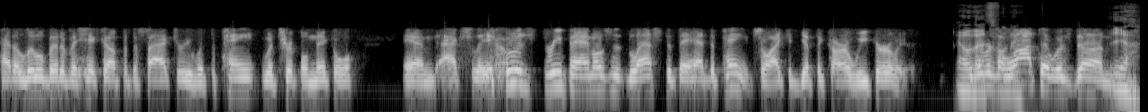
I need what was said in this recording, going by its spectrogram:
had a little bit of a hiccup at the factory with the paint with triple nickel, and actually it was three panels less that they had to paint, so I could get the car a week earlier. Oh, So there was funny. a lot that was done, Yeah.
